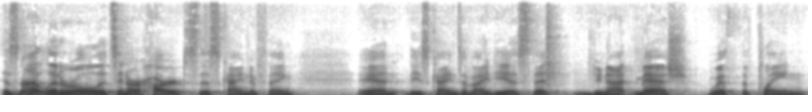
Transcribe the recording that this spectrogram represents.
is not literal, it's in our hearts, this kind of thing, and these kinds of ideas that do not mesh with the plain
